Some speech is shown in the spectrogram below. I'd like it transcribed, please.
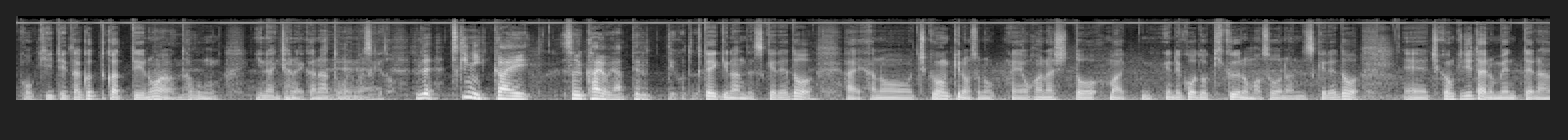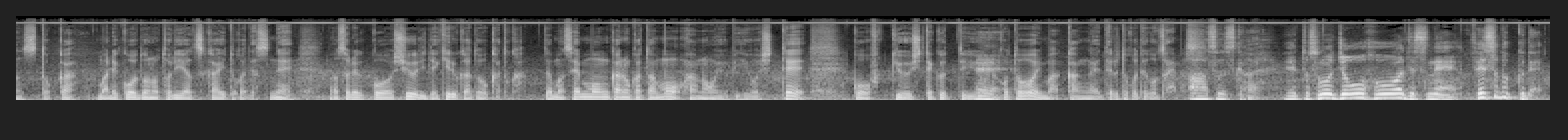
こう聞いていただくとかっていうのは多分いないんじゃないかなと思いますけど。それで月に1回そういう会をやってるっていうこと不定期なんですけれど、はい、あの蓄音機のその、えー、お話と、まあ、レコードを聞くのもそうなんですけれど、えー、蓄音機自体のメンテナンスとか、まあ、レコードの取り扱いとかですね、まあ、それがこう修理できるかどうかとかで、まあ、専門家の方もあのお呼びをしてこう復旧していくっていうようなことを今考えているところでございます。えー、あそうですか、はい、えーと、その情報はですねフェイスブックで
